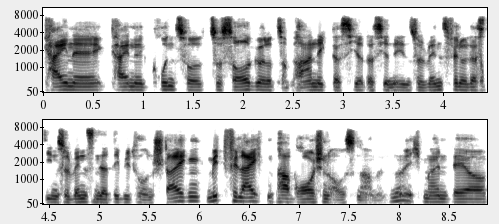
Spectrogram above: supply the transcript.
keine, keine Grund zur, zur Sorge oder zur Panik, dass hier, dass hier eine Insolvenz fällt oder dass die Insolvenzen der Debitoren steigen, mit vielleicht ein paar Branchenausnahmen. Ne? Ich meine, der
